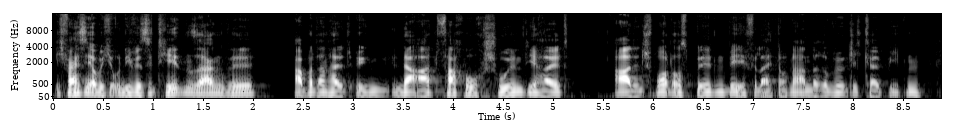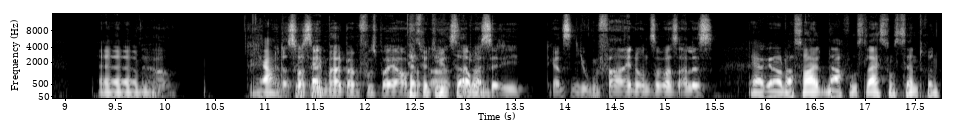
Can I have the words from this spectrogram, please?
ich weiß nicht, ob ich Universitäten sagen will, aber dann halt in der Art Fachhochschulen, die halt A, den Sport ausbilden, B, vielleicht noch eine andere Möglichkeit bieten. Ähm, ja. ja, Das, was eben halt beim Fußball ja auch schon da Perspektive ist. Du hast ja die, die ganzen Jugendvereine und sowas alles. Ja, genau, da hast du halt Nachwuchsleistungszentren.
